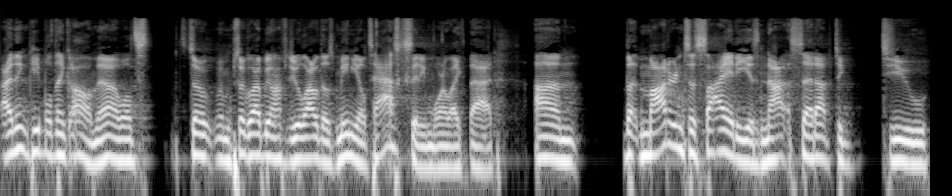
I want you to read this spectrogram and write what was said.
I think people think, oh man, well, so I'm so glad we don't have to do a lot of those menial tasks anymore like that. Um, but modern society is not set up to to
